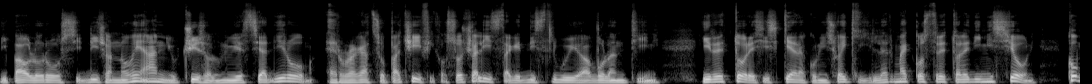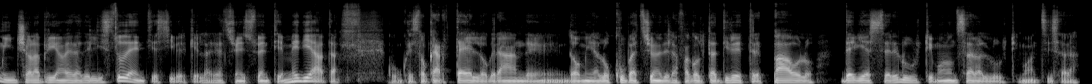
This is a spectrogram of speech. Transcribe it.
di Paolo Rossi, 19 anni, ucciso all'Università di Roma, era un ragazzo pacifico, socialista che distribuiva volantini. Il rettore si schiera con i suoi killer, ma è costretto alle dimissioni. Comincia la primavera degli studenti, e sì perché la reazione degli studenti è immediata, con questo cartello grande, domina l'occupazione della facoltà di lettere, Paolo devi essere l'ultimo, non sarà l'ultimo, anzi sarà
